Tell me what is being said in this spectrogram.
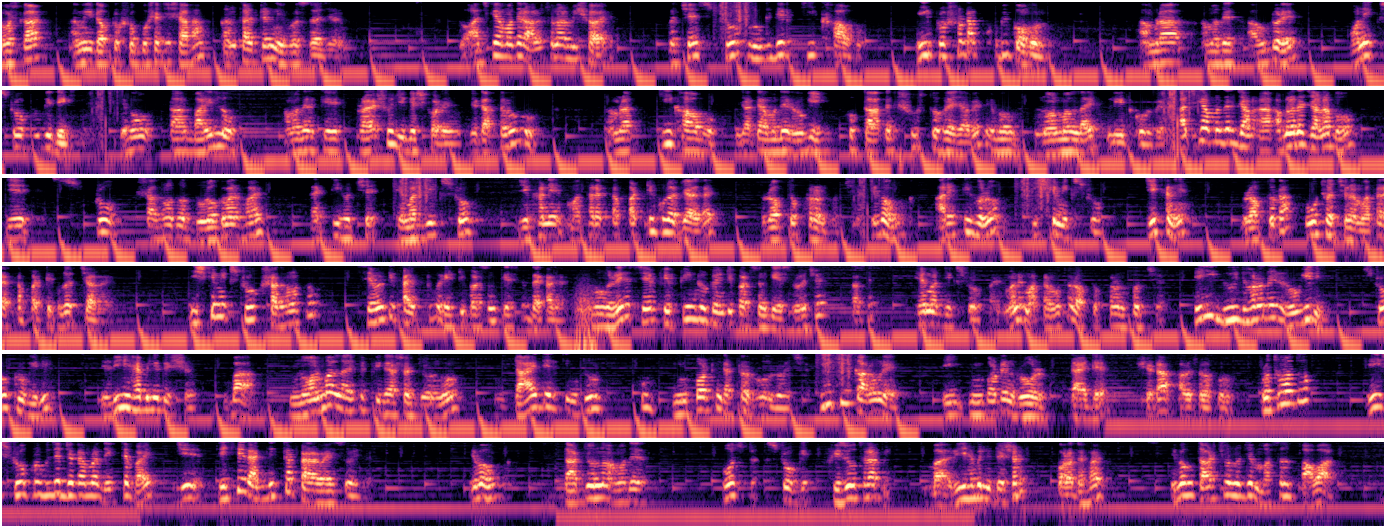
নমস্কার, আমি doctor Sabyasachi Saha consultant neurosurgeon তো আজকে আমাদের আলোচনার বিষয় হচ্ছে স্ট্রোক রোগীদের কি খাওয়াবো? এই প্রশ্নটা খুবই কমন আমরা আমাদের আউটডোরে অনেক স্ট্রোক রোগী দেখি এবং তার বাড়ির লোক আমাদেরকে প্রায়শই জিজ্ঞেস করেন যে, ডাক্তারবাবু, আমরা কি খাওয়াবো যাতে আমাদের রোগী খুব তাড়াতাড়ি সুস্থ হয়ে যাবে এবং নর্মাল লাইফ লিড করবে? আজকে আমাদের আপনাদের জানাব যে স্ট্রোক সাধারণত দু রকমের হয়। একটি হচ্ছে হেমার্জিক স্ট্রোক যেখানে মাথার একটা পার্টিকুলার জায়গায় রক্তক্ষরণ হচ্ছে, এবং আরেকটি হলো ইস্কেমিক স্ট্রোক যেখানে রক্তটা পৌঁছচ্ছে না মাথার একটা পার্টিকুলার জায়গায়। ইস্কেমিক স্ট্রোক সাধারণত seventy five to eighty percent কেসে দেখা যায়, এবং রেস যে fifteen to twenty percent case রয়েছে, তাতে হেমার্জিক স্ট্রোক হয় মানে মাথার মধ্যে রক্তক্ষরণ হচ্ছে। এই দুই ধরনের রোগীরই স্ট্রোক রোগীরই রিহ্যাবিলিটেশন বা নর্মাল লাইফে ফিরে আসার জন্য ডায়েটের কিন্তু খুব ইম্পর্টেন্ট একটা রোল রয়েছে। কি কি কারণে এই ইম্পর্টেন্ট রোল ডায়েটের সেটা আলোচনা করব? প্রথমত, এই স্ট্রোক রোগীদের যেটা আমরা দেখতে পাই যে দেহের একদিকটা প্যারালাইজ হয়ে যায় এবং তার জন্য আমাদের পোস্ট স্ট্রোকে ফিজিওথেরাপি বা রিহ্যাবিলিটেশন করাতে হয় এবং তার জন্য যে মাসেল পাওয়ার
